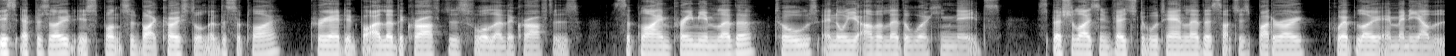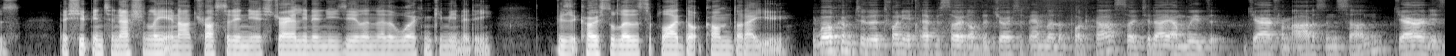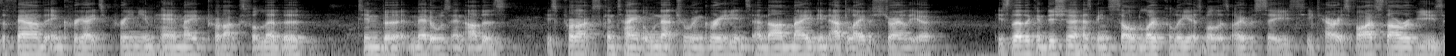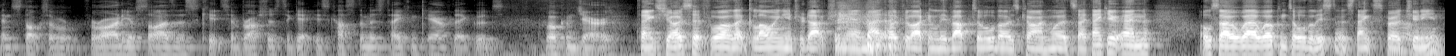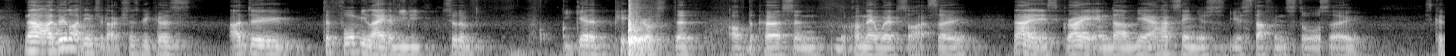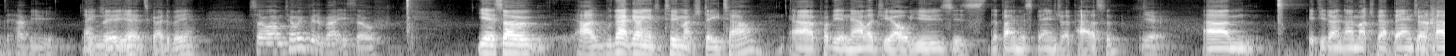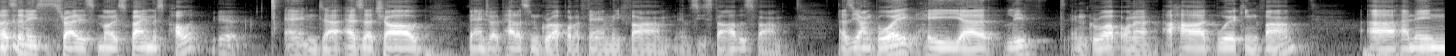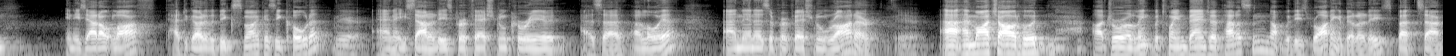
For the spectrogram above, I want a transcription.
This episode is sponsored by Coastal Leather Supply, created by leather crafters for leather crafters, supplying premium leather, tools and all your other leather working needs. Specialised in vegetable tan leather such as Buttero, Pueblo and many others. They ship internationally and are trusted in the Australian and New Zealand leather working community. Visit coastalleathersupply.com.au. Welcome to the 20th episode of the Joseph M. Leather podcast. So today I'm with Jared from Artisan Son. Jared is the founder and creates premium handmade products for leather, timber, metals and others. His products contain all natural ingredients and are made in Adelaide, Australia. His leather conditioner has been sold locally as well as overseas. He carries five-star reviews and stocks a variety of sizes, kits and brushes to get his customers taking care of their goods. Welcome, Jared. Thanks, Joseph. Well, that glowing introduction there, mate. Hopefully I can live up to all those kind words. So thank you. And also, uh, welcome to all the listeners. Thanks for tuning in. No, I do like the introductions because I do to formulate them. You sort of you get a picture of the of the person, look on their website. So no, it's great, and um, yeah, I have seen your your stuff in store, so it's good to have you. Thank you. the- Yeah, it's great to be here. So um, tell me a bit about yourself. Yeah, so uh, without going into too much detail, uh, probably the analogy I'll use is the famous Banjo Paterson. Yeah. Um, if you don't know much about Banjo Paterson, he's Australia's most famous poet. Yeah. And uh, as a child, Banjo Paterson grew up on a family farm. It was his father's farm. As a young boy, he uh, lived and grew up on a, a hard working farm. Uh, and then in his adult life, had to go to the big smoke, as he called it. Yeah. And he started his professional career as a, a lawyer and then as a professional writer. Yeah. Uh, and my childhood, I draw a link between Banjo Paterson, not with his writing abilities, but uh,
